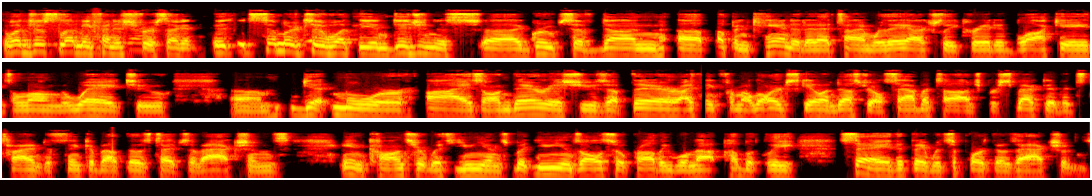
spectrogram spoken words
well, just let me finish for a second. it's similar to what the indigenous uh, groups have done uh, up in Canada at a time where they actually created blockades along the way to um, get more eyes on their issues up there. I think from a large scale industrial sabotage perspective, it's time to think about those types of actions in concert with unions, but unions also probably will not publicly say that they would support those actions.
